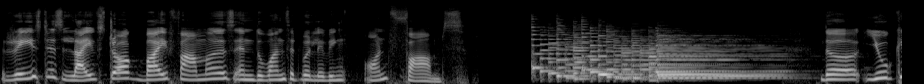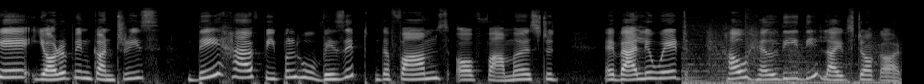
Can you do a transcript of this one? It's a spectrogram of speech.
raised as livestock by farmers and the ones that were living on farms. The UK, European countries, they have people who visit the farms of farmers to evaluate how healthy the livestock are,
